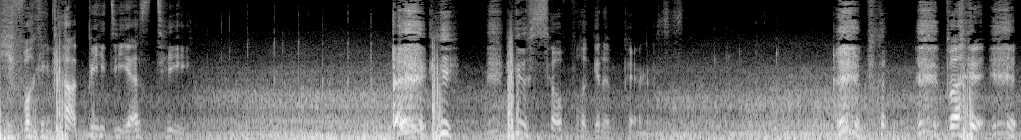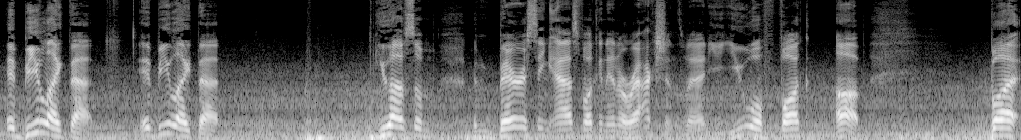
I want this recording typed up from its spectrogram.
he fucking got PTSD. He, he was so fucking embarrassed. but, but it be like that. It be like that. You have some embarrassing ass fucking interactions, man. You, you will fuck up. But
